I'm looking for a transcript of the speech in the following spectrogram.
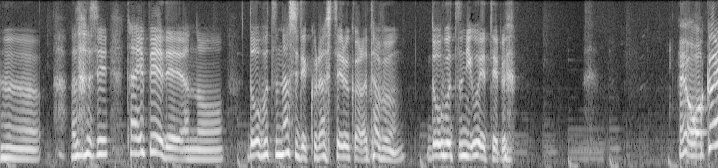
うん、私台北であの動物なしで暮らしてるから多分動物に飢えてる。えわかり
